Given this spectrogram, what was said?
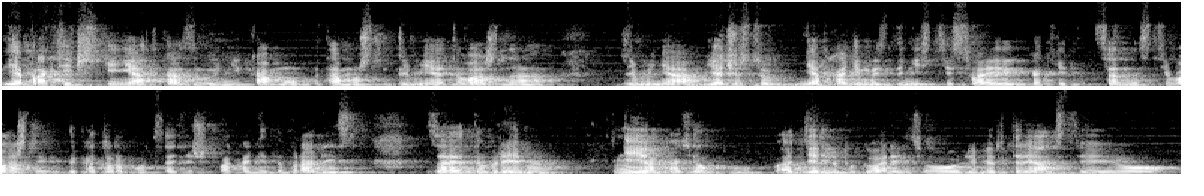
я практически не отказываю никому, потому что для меня это важно, для меня, я чувствую необходимость донести свои какие-то ценности важные, до которых мы, кстати, еще пока не добрались за это время. И я хотел отдельно поговорить о либертарианстве и о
